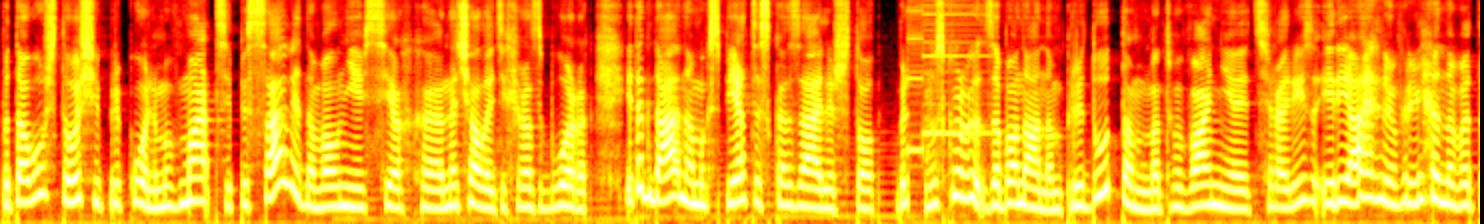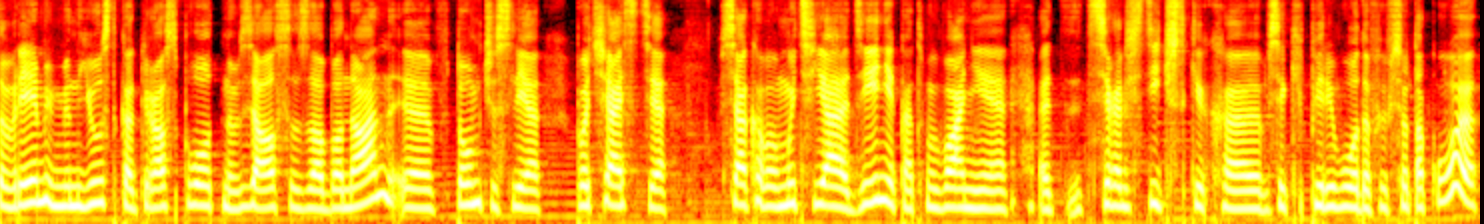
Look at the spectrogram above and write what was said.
потому что очень прикольно. Мы в марте писали на волне всех э, начала этих разборок, и тогда нам эксперты сказали, что, блин, ну скоро за бананом придут, там, отмывание терроризма, и реально примерно в это время Минюст как раз плотно взялся за банан, э, в том числе по части всякого мытья денег, отмывания э, террористических э, всяких переводов и все такое.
